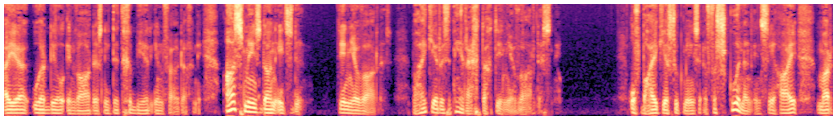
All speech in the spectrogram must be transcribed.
eie oordeel en waardes nie. Dit gebeur eenvoudig nie. As mens dan iets doen teen jou waardes, baie keer is dit nie regtig teen jou waardes nie. Of baie keer soek mense 'n verskoning en sê, "Haai, maar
